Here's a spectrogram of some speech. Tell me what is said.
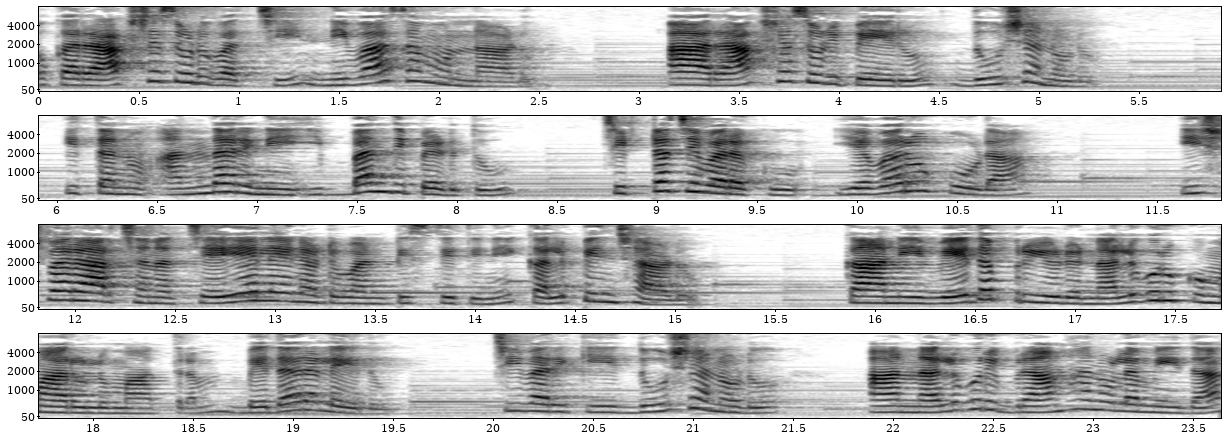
ఒక రాక్షసుడు వచ్చి నివాసం ఉన్నాడు ఆ రాక్షసుడి పేరు దూషణుడు. ఇతను అందరినీ ఇబ్బంది పెడుతూ చిట్ట చివరకు ఎవరూ కూడా ఈశ్వరార్చన చేయలేనటువంటి స్థితిని కల్పించాడు. కాని వేదప్రియుడు నలుగురు కుమారులు మాత్రం బెదరలేదు. చివరికి దూషణుడు ఆ నలుగురి బ్రాహ్మణుల మీద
